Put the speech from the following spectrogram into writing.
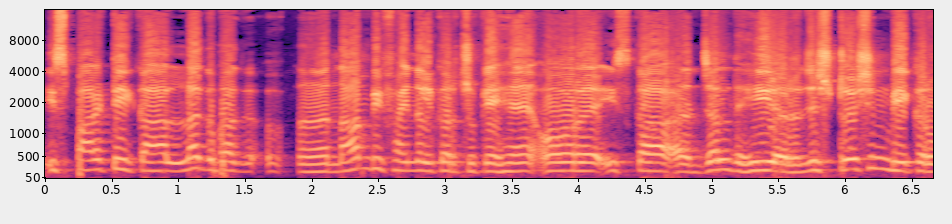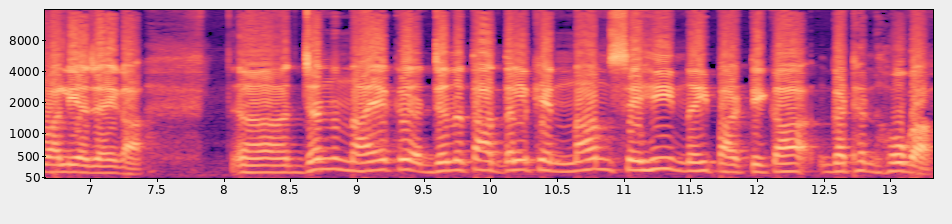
इस पार्टी का लगभग नाम भी फाइनल कर चुके हैं और इसका जल्द ही रजिस्ट्रेशन भी करवा लिया जाएगा। जन नायक जनता दल के नाम से ही नई पार्टी का गठन होगा।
